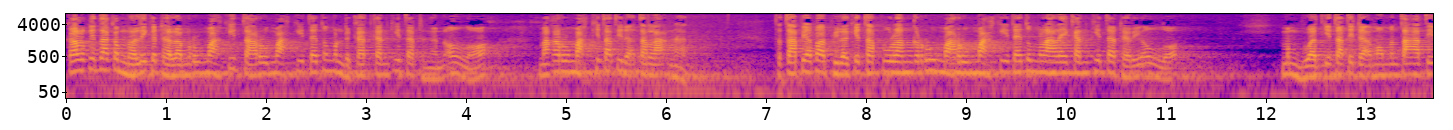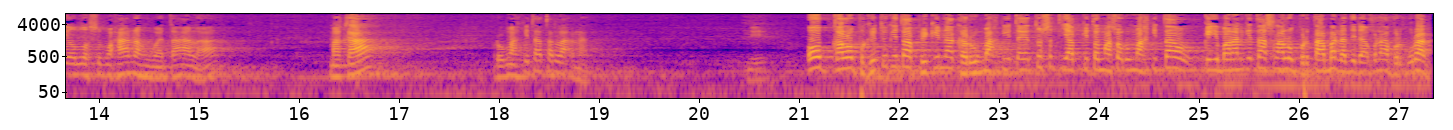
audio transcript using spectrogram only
Kalau kita kembali ke dalam rumah kita, rumah kita itu mendekatkan kita dengan Allah, maka rumah kita tidak terlaknat. Tetapi apabila kita pulang ke rumah, rumah kita itu melalaikan kita dari Allah, membuat kita tidak mau mentaati Allah Subhanahu wa taala, maka rumah kita terlaknat. Oh, kalau begitu kita bikin agar rumah kita itu setiap kita masuk rumah kita, keimanan kita selalu bertambah dan tidak pernah berkurang.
